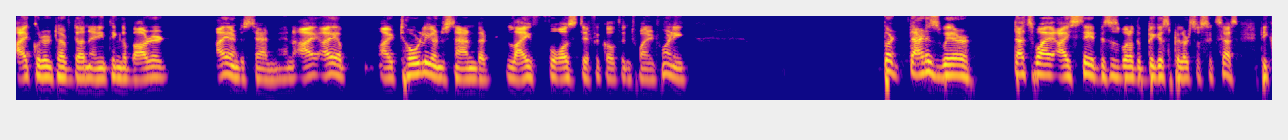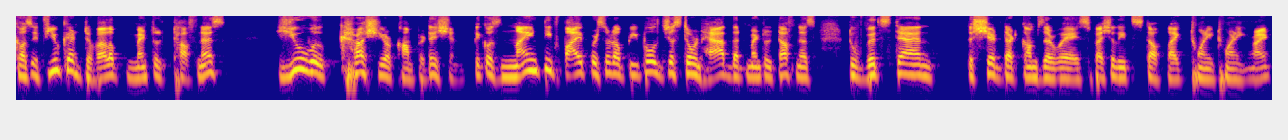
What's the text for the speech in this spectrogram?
I couldn't have done anything about it. I understand man. I i i totally understand that life was difficult in 2020 but that is where that's why i say this is one of the biggest pillars of success. Because if you can develop mental toughness you will crush your competition. Because 95% of people just don't have that mental toughness to withstand the shit that comes their way, especially stuff like 2020, right?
